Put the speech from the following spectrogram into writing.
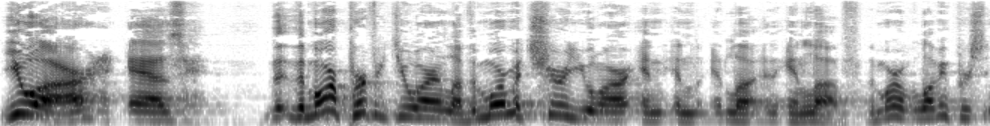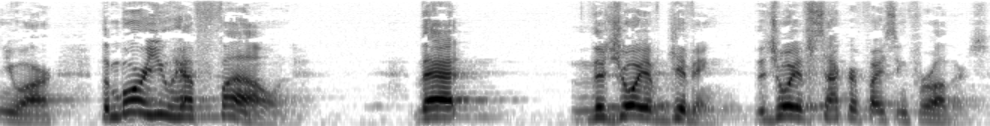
You are as, the, the more perfect you are in love, the more mature you are in, in, in, lo, in love, the more loving person you are, the more you have found that the joy of giving, the joy of sacrificing for others,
